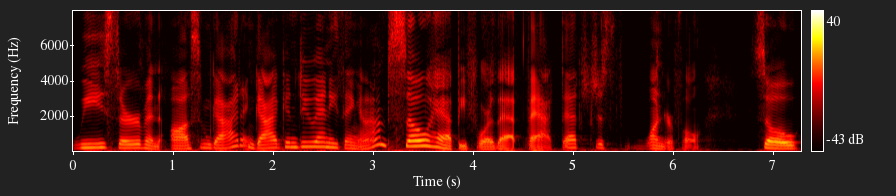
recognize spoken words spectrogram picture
we serve an awesome God and God can do anything. And I'm so happy for that fact. That's just wonderful. So,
